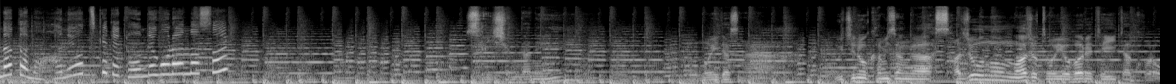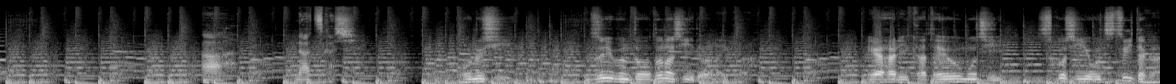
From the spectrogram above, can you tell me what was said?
あなたも羽をつけて飛んでごらんなさい。青春だね。思い出すな。うちのかみさんが砂上の魔女と呼ばれていた頃。ああ懐かしい。お主随分とおとなしいではないか。やはり家庭を持ち少し落ち着いたか。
